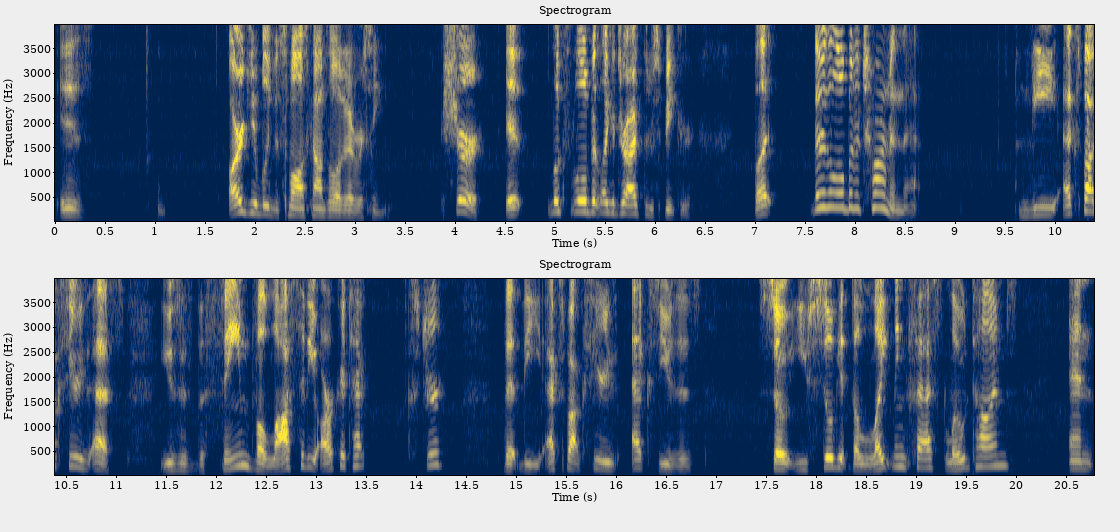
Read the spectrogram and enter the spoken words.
It is arguably the smallest console I've ever seen. Sure, it looks a little bit like a drive through speaker, but there's a little bit of charm in that. The Xbox Series S uses the same velocity architecture that the Xbox Series X uses, so you still get the lightning fast load times, and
